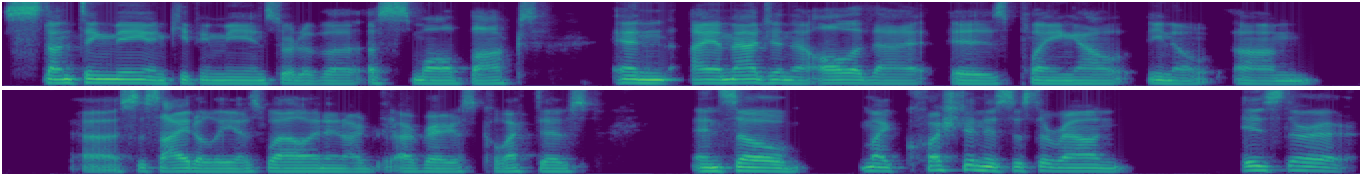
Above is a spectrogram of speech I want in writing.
stunting me and keeping me in sort of a, a small box and I imagine that all of that is playing out, you know, um, uh, societally as well, and in our our various collectives. And so, my question is just around: Is there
